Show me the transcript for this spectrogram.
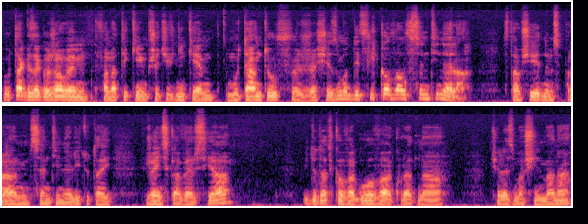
Był tak zagorzałym fanatykiem przeciwnikiem mutantów, że się zmodyfikował w Sentinela. Stał się jednym z pram Sentineli. Tutaj żeńska wersja i dodatkowa głowa akurat na ciele z Machinemana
